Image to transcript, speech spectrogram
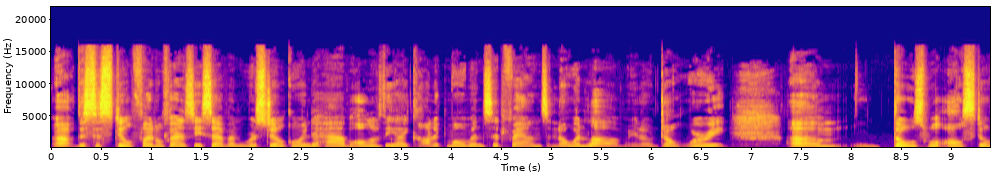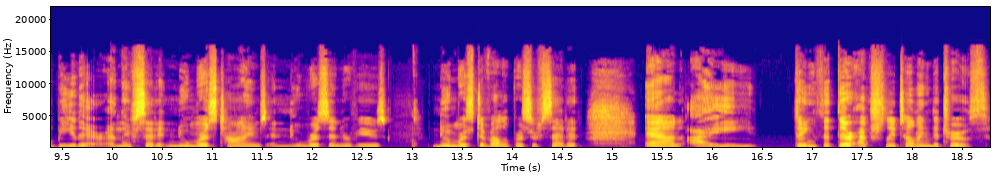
uh, this is still Final Fantasy VII. We're still going to have all of the iconic moments that fans know and love. You know, don't worry. Um, those will all still be there. And they've said it numerous times in numerous interviews. Numerous developers have said it. And I think that they're actually telling the truth.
